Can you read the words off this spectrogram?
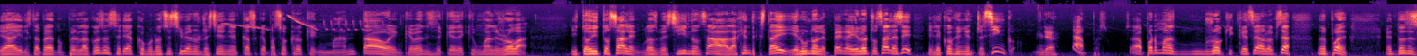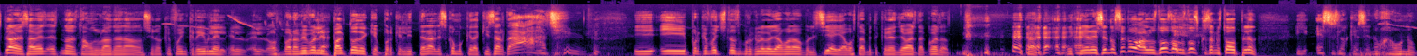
Ya, y le está pegando. Pero la cosa sería como, no sé si vieron recién el caso que pasó, creo que en Manta o en Quevedo, dice que de que un mal le roba. Y toditos salen, los vecinos, a la gente que está ahí, y el uno le pega y el otro sale así, y le cogen entre cinco. ya. Ya, pues. O sea, por más Rocky que sea o lo que sea, no pueden. Entonces, claro, esa vez no estamos hablando de nada, sino que fue increíble. El, el- el- para mí fue el impacto de que, porque literal, es como que de aquí salta. ¡Ah! Y, y porque fue chistoso, porque luego llamaron a la policía y a vos también te querían llevar, ¿te acuerdas? Claro. La ingeniera dice, nosotros a los dos, a los dos que se han estado peleando. Y eso es lo que se enoja uno.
